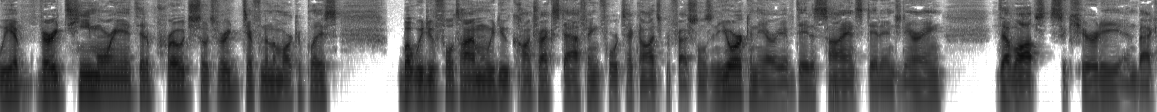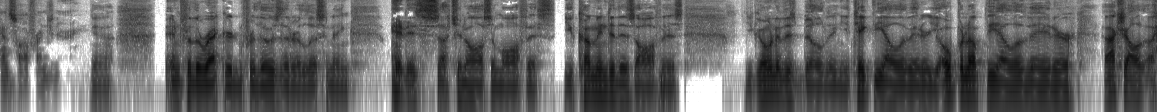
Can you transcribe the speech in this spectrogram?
We have very team oriented approach, so it's very different in the marketplace. But we do full time. We do contract staffing for technology professionals in New York in the area of data science, data engineering, DevOps, security, and backend software engineering. Yeah. And for the record, and for those that are listening, it is such an awesome office. You come into this office you go into this building, you take the elevator, you open up the elevator. Actually, I'll,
